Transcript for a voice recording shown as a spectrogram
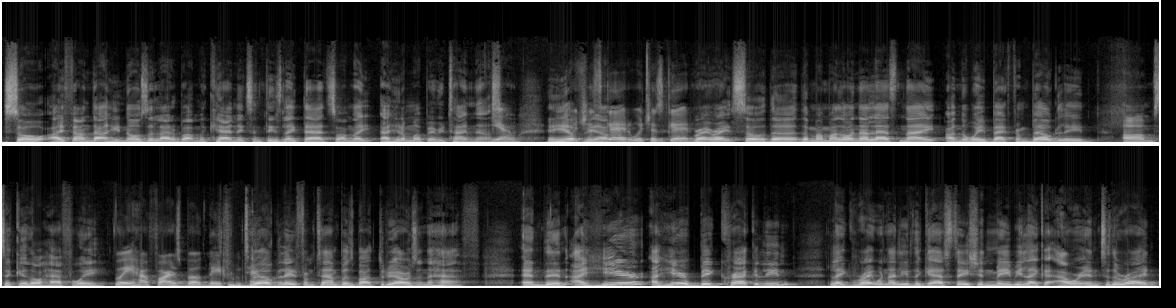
So I found out he knows a lot about mechanics and things like that. So I'm like, I hit him up every time now. yeah, So and he helps which me is out. good. Which is good. Right, right. So the the mamalona last night on the way back from Belle Glade, um, se quedó halfway. Wait, how far is Belle Glade from Tampa? Belle Glade from Tampa is about three hours and a half, and then I hear I hear a big crackling, like right when I leave the gas station, maybe like an hour into the ride,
